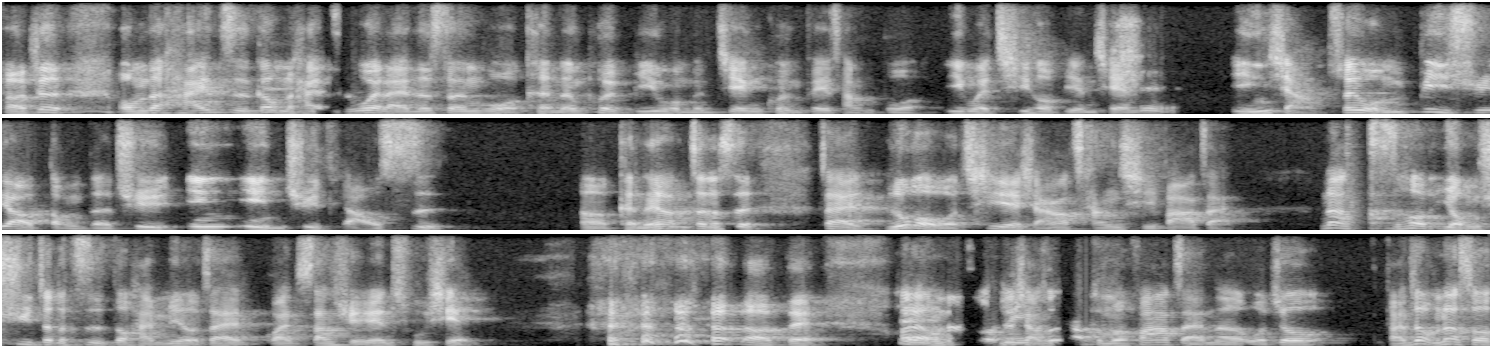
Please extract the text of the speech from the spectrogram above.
啊，就是我们的孩子跟我们孩子未来的生活可能会比我们艰困非常多，因为气候变迁影响，所以我们必须要懂得去因应去调试。呃，可能要这个是在如果我企业想要长期发展，那时候“永续”这个字都还没有在管商学院出现。哦，对。后来我那时候就想说，要怎么发展呢？我就反正我们那时候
